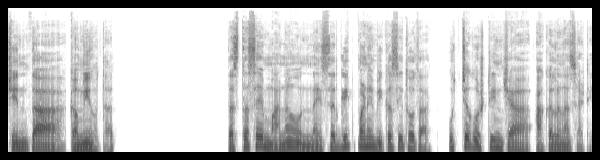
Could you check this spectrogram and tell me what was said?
चिंता कमी होतात तसतसे मानव नैसर्गिकपणे विकसित होतात उच्च गोष्टींच्या आकलनासाठी.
